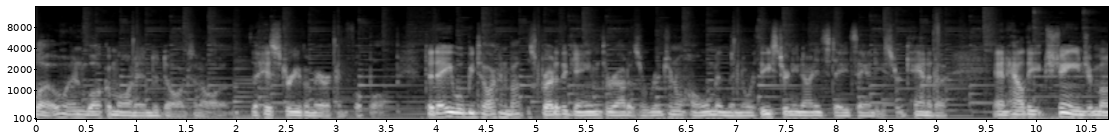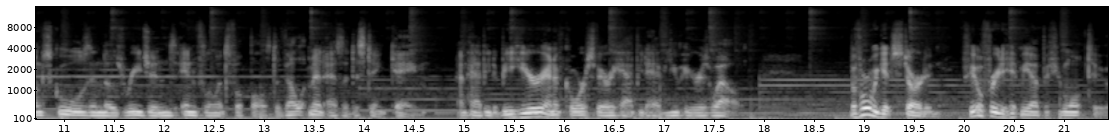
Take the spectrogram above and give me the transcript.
Hello, and welcome on into Dogs in Autumn, the history of American football. Today, we'll be talking about the spread of the game throughout its original home in the northeastern United States and eastern Canada, and how the exchange among schools in those regions influenced football's development as a distinct game. I'm happy to be here, and of course, very happy to have you here as well. Before we get started, feel free to hit me up if you want to.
